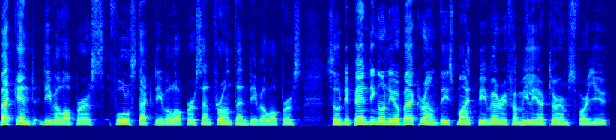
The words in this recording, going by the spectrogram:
backend developers, full stack developers, and front end developers. So depending on your background, these might be very familiar terms for you.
